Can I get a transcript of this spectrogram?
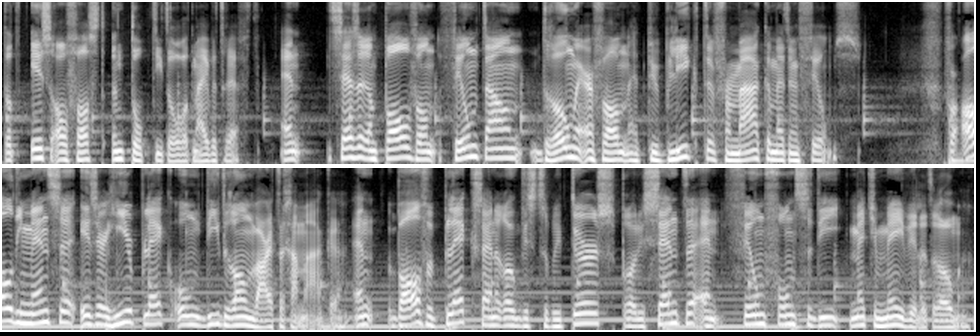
Dat is alvast een toptitel wat mij betreft. En Cesar en Paul van Filmtown dromen ervan het publiek te vermaken met hun films. Voor al die mensen is er hier plek om die droom waar te gaan maken. En behalve plek zijn er ook distributeurs, producenten en filmfondsen die met je mee willen dromen.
